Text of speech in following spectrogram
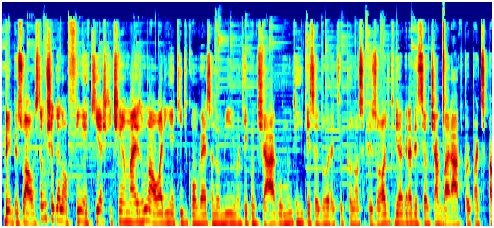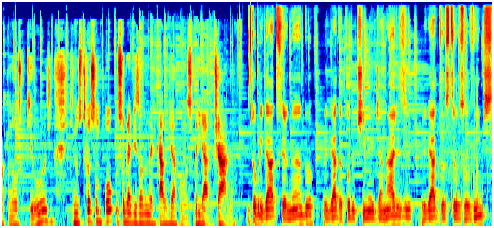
Bem, pessoal, estamos chegando ao fim aqui. Acho que tinha mais uma horinha aqui de conversa, no mínimo, aqui com o Thiago. Muito enriquecedor aqui para o nosso episódio. Queria agradecer ao Thiago Barato por participar conosco aqui hoje, que nos trouxe um pouco sobre a visão do mercado de arroz. Obrigado, Thiago. Muito obrigado, Fernando. Obrigado a todo o time de análise. Obrigado aos teus ouvintes.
